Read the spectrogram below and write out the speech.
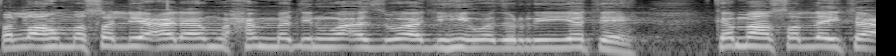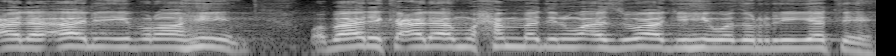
فاللهم صل على محمد وأزواجه وذريته كما صليت على آل إبراهيم وبارك على محمد وأزواجه وذريته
